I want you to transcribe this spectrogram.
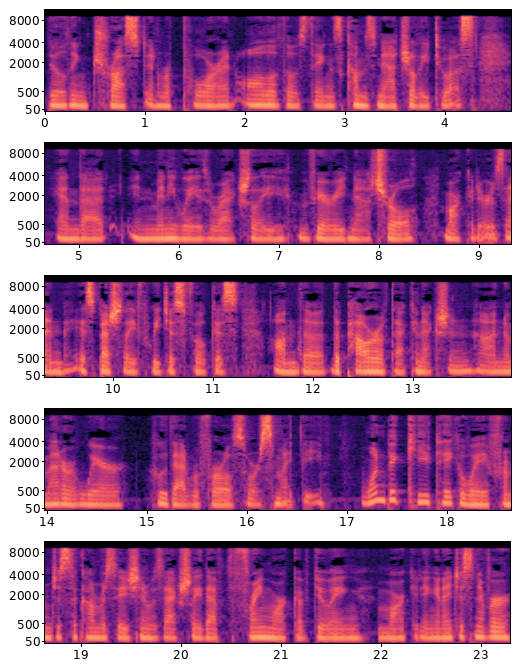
building trust and rapport and all of those things comes naturally to us. And that in many ways we're actually very natural marketers. And especially if we just focus on the, the power of that connection, uh, no matter where, who that referral source might be one big key takeaway from just the conversation was actually that framework of doing marketing. And I just never,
